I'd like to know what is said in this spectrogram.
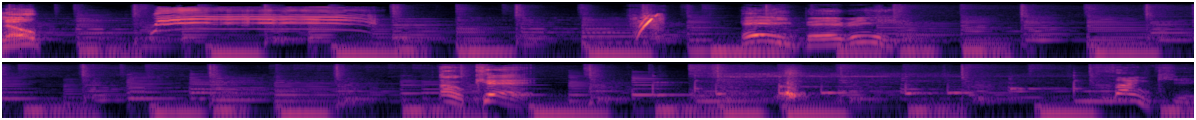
Nope. Hey, baby. Okay. Thank you.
